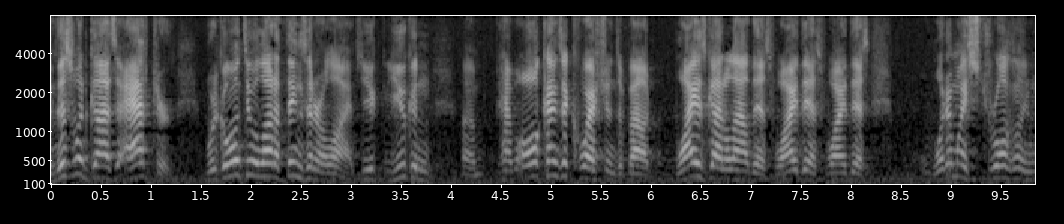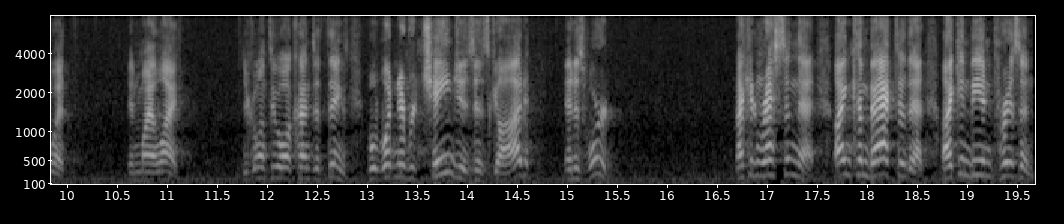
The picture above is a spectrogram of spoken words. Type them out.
And this is what God's after. We're going through a lot of things in our lives. You, you can um, have all kinds of questions about why has God allowed this? Why this? Why this? What am I struggling with in my life? You're going through all kinds of things. But what never changes is God and His Word. I can rest in that. I can come back to that. I can be in prison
